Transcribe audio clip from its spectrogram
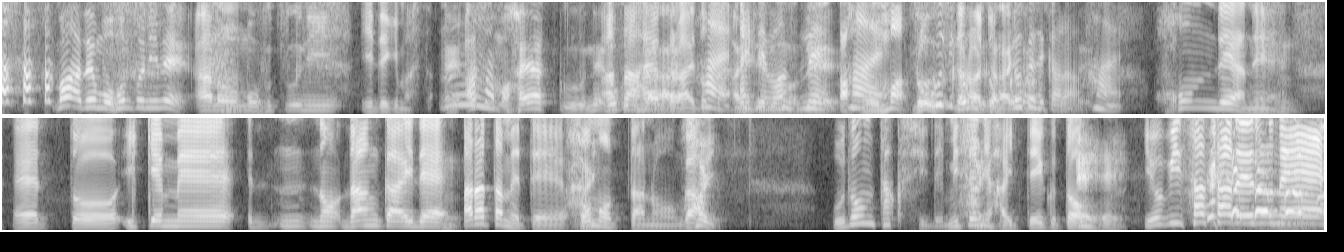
まあでも本当にね、あの、もう普通に、行ってきました、え朝も早くね、朝早くから空いとった。はい、空いてるので。あ、はい。ほんま？そう6時から空いとった。6 6時から。はい。ほんでやね、えーっと1軒目の段階で改めて思ったのが、はい。うどんタクシーで店に入っていくと、はいえええ。え指さされるね。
